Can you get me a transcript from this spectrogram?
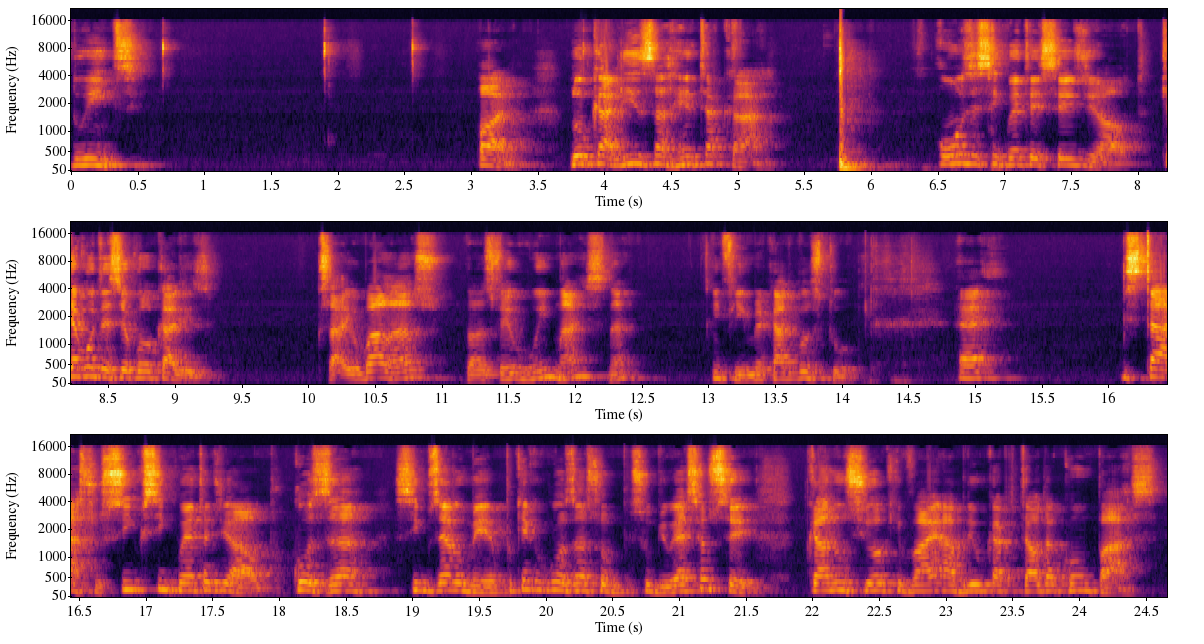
do índice. Olha, localiza rente a carro. 11,56 de alta. O que aconteceu com o localiza? Saiu o balanço, o balanço veio ruim, mas, né? Enfim, o mercado gostou. É, Estácio, 5,50 de alto. Cosan, 5,06. Por que, que o Cosan subiu? Essa eu sei. Porque ela anunciou que vai abrir o capital da Compass.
